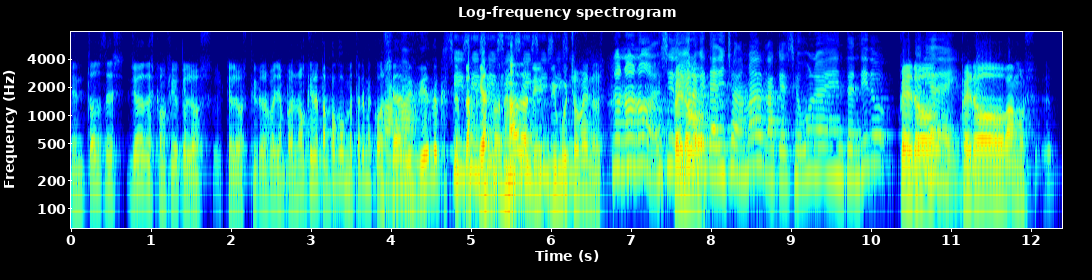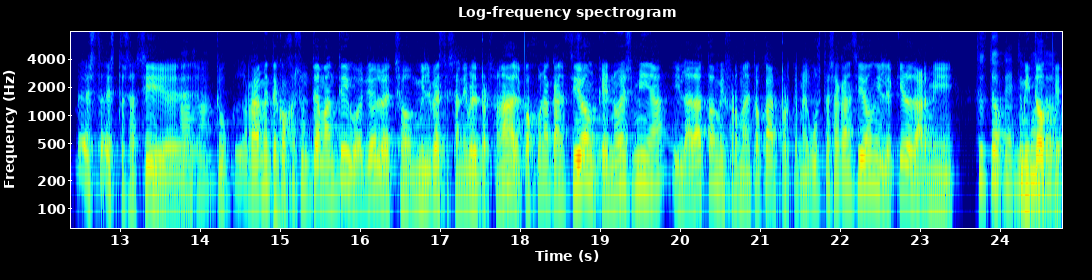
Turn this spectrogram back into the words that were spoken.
Entonces yo desconfío que los, que los tiros vayan. Pero no quiero tampoco meterme con Ajá. diciendo que Sí, estoy plagiando sí, sí, nada, ni, mucho menos. No, no, no, he sido Pero- yo la que te ha dicho además, la que según he entendido, Pero, venía de ahí. pero vamos, esto, esto es así. eh. Tú realmente coges un tema antiguo, yo lo he hecho mil veces a nivel personal. Cojo una canción que no es mía y la adapto a mi forma de tocar, porque me gusta esa canción y le quiero dar mi, tu toque, tu mi punto. toque.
